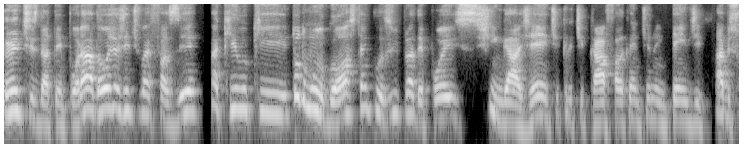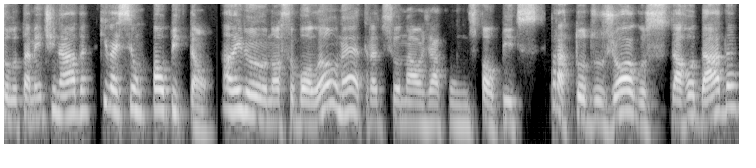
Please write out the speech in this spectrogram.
antes da temporada, hoje a gente vai fazer aquilo que todo mundo gosta, inclusive para depois xingar a gente, criticar, falar que a gente não entende absolutamente nada, que vai ser um palpitão. Além do nosso bolão, né, tradicional já com os palpites para todos os jogos da rodada,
